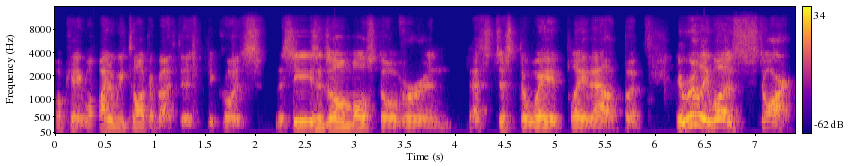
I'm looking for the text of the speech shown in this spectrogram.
okay, why do we talk about this? Because the season's almost over and that's just the way it played out. But it really was stark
